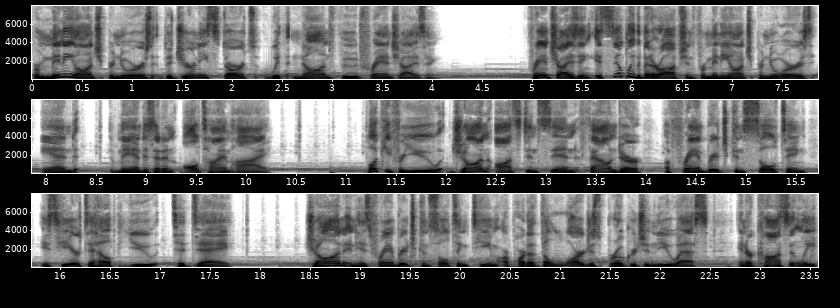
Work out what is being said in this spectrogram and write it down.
For many entrepreneurs, the journey starts with non food franchising. Franchising is simply the better option for many entrepreneurs, and demand is at an all time high. Lucky for you, John Austgen, founder of FranBridge Consulting, is here to help you today. John and his FranBridge Consulting team are part of the largest brokerage in the US and are constantly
